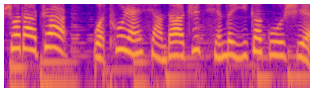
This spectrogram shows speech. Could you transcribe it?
说到这儿，我突然想到之前的一个故事。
